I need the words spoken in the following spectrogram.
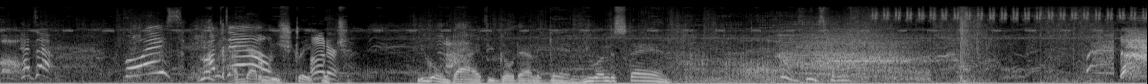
Heads up! Boys, I'm down! I gotta be straight Hunter. with you. You gonna die if you go down again. You understand? Hunter! Fire coming!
